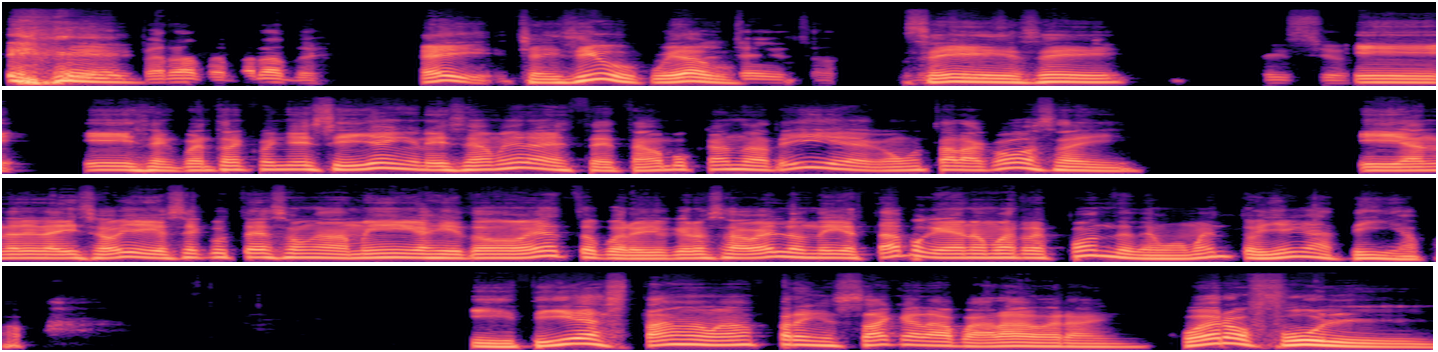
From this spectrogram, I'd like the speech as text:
espérate, espérate. Ey, Chase, U, cuidado. Sí, sí. Y, y se encuentran con JC Jane y le dicen, mira, este, estamos buscando a ti, ¿cómo está la cosa? Y, y André le dice, oye, yo sé que ustedes son amigas y todo esto, pero yo quiero saber dónde ella está porque ella no me responde. De momento llega tía, papá. Y tía estaba más prensada que la palabra, en cuero full.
